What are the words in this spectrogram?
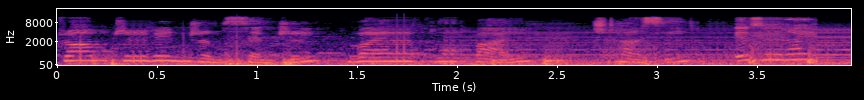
from Trivandrum Central via Bhopal, Jhansi is a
